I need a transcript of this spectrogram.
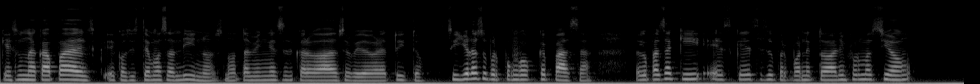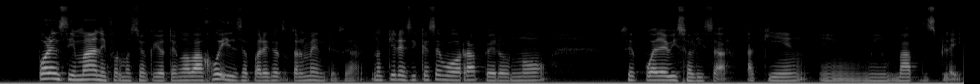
que es una capa de ecosistemas andinos, ¿no? También es descargada en servidor gratuito. Si yo la superpongo, ¿qué pasa? Lo que pasa aquí es que se superpone toda la información por encima de la información que yo tengo abajo y desaparece totalmente. O sea, no quiere decir que se borra, pero no se puede visualizar aquí en, mi map display,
